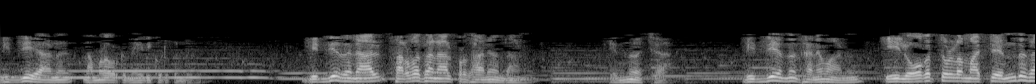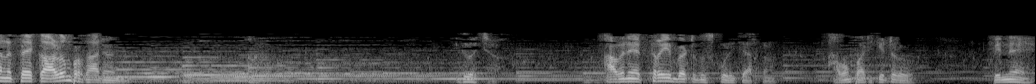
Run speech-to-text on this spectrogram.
വിദ്യയാണ് നമ്മൾ അവർക്ക് നേടിക്കൊടുക്കേണ്ടത്. വിദ്യ ധനാൽ സർവധനാൽ പ്രധാനം എന്താണ്? എന്ന് വെച്ചാ വിദ്യ എന്ന ധനമാണ് ഈ ലോകത്തുള്ള മറ്റെന്ത് ധനത്തെക്കാളും പ്രധാനമെന്ന്. ഇത് വെച്ചോ. അവനെ എത്രയും പെട്ടെന്ന് സ്കൂളിൽ ചേർക്കണം. അവൻ പഠിക്കട്ടുള്ളൂ. പിന്നെ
